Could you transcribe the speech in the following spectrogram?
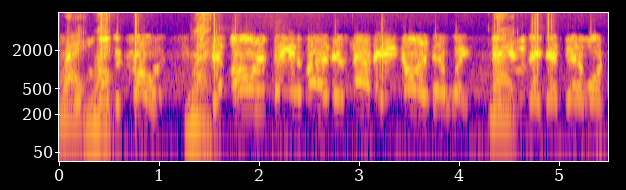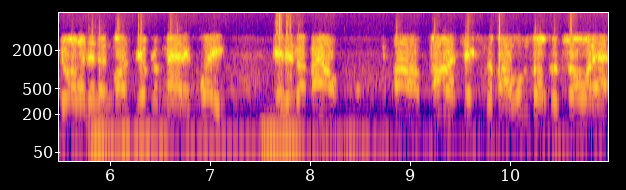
Right. Who's gonna control it? Right. The only thing about it is now they ain't doing it that way. They Right. use they just been a more doing it in a more diplomatic way. It is about uh, politics is about who's gonna control that,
